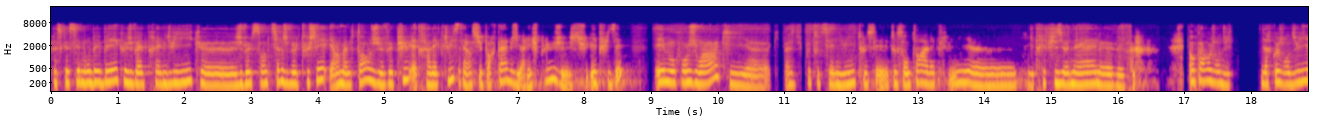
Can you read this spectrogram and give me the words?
parce que c'est mon bébé, que je veux être près de lui, que je veux le sentir, je veux le toucher, et en même temps, je veux plus être avec lui, c'est insupportable, j'y arrive plus, je, suis épuisée. Et mon conjoint qui, euh, qui passe du coup toutes ses nuits, tout, ses, son temps avec lui, euh, qui est très fusionnel, euh, encore aujourd'hui. Dire qu'aujourd'hui,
